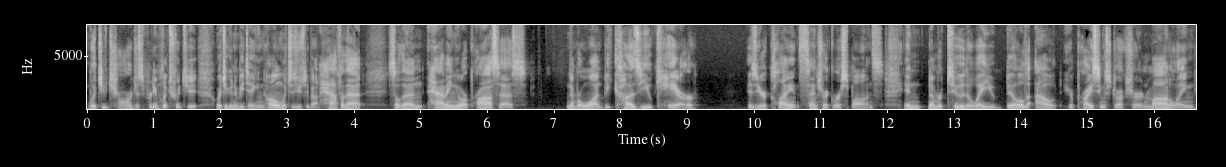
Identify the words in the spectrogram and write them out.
what you charge is pretty much what you what you're going to be taking home, which is usually about half of that. So then having your process, number one, because you care, is your client centric response. And number two, the way you build out your pricing structure and modeling,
